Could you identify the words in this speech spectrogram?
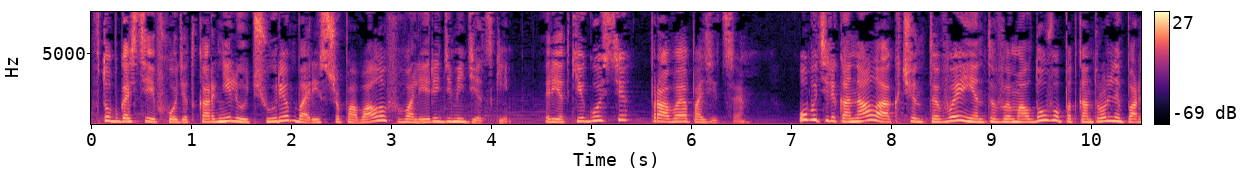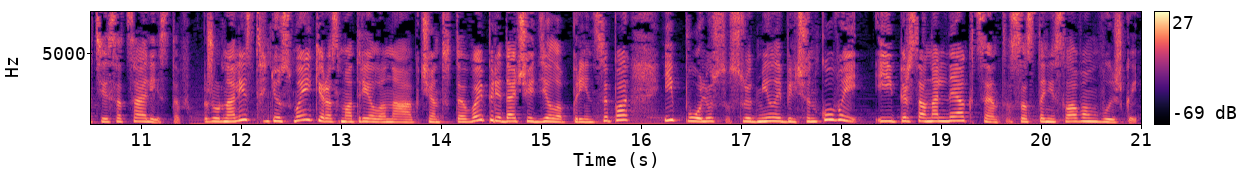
В топ гостей входят Корнелий Учуря, Борис Шаповалов, Валерий Демидецкий. Редкие гости – правая оппозиция. Оба телеканала Акчент ТВ и НТВ Молдова подконтрольны партии социалистов. Журналист Ньюсмейкера смотрела на Акчент ТВ передачи «Дело принципа» и «Полюс» с Людмилой Бельченковой и «Персональный акцент» со Станиславом Выжгой.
